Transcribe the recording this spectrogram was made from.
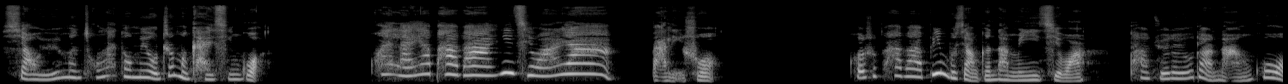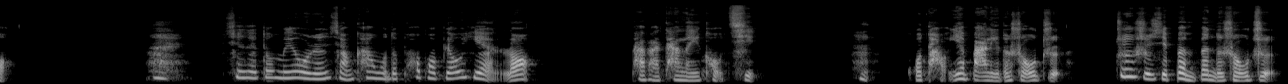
小鱼们从来都没有这么开心过。快来呀，帕帕，一起玩呀！”巴里说：“可是帕帕并不想跟他们一起玩，他觉得有点难过。唉，现在都没有人想看我的泡泡表演了。”帕帕叹了一口气：“哼，我讨厌巴里的手指，真是些笨笨的手指。”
